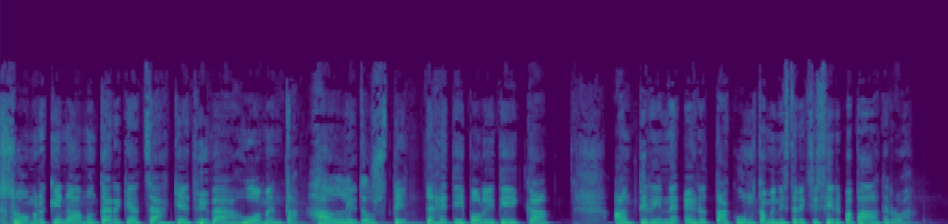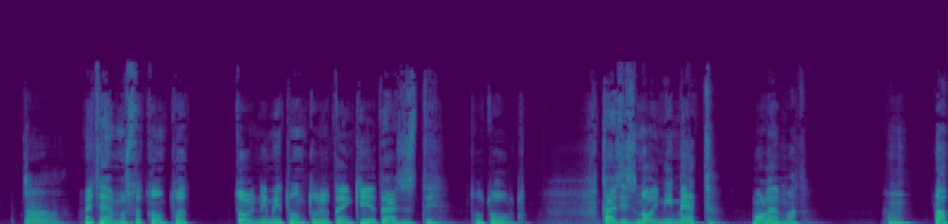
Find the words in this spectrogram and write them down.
Suomirokin aamun tärkeät sähkeet, hyvää huomenta. Hallitusti. Ja heti politiikkaa. Antti Rinne ehdottaa kuntaministeriksi Sirpa Paateroa. Aa. Miten musta tuntuu, että toi nimi tuntuu jotenkin etäisesti tutulta? Tai siis noin nimet, molemmat. Hmm. No,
